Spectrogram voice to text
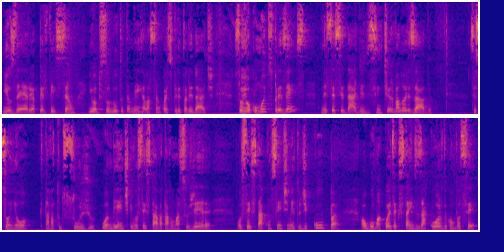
e o zero é a perfeição e o absoluto também em relação com a espiritualidade. Sonhou com muitos presentes? Necessidade de sentir valorizado. Você sonhou que estava tudo sujo, o ambiente que você estava estava uma sujeira? Você está com um sentimento de culpa, alguma coisa que está em desacordo com você.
